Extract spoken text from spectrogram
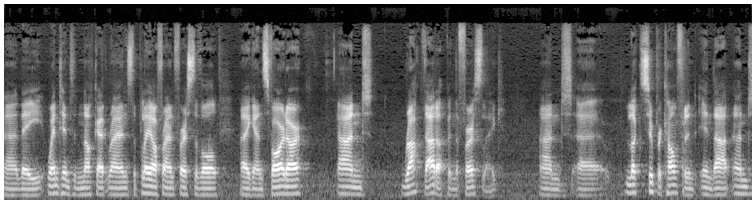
Uh, they went into the knockout rounds, the playoff round first of all against Vardar, and wrapped that up in the first leg, and looked super confident in that. And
